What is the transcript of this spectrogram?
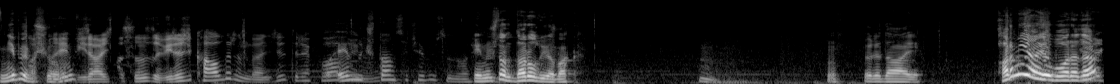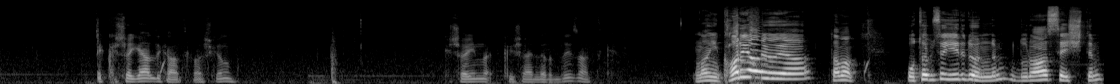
Niye böyle bir şey Aslında hep olmuş? virajdasınız da virajı kaldırın bence. Direkt En bağlayın. uçtan seçebilirsiniz başkanım. En uçtan dar oluyor bak. Hı. Hı, Böyle daha iyi. Kar mı yağıyor bu arada? E kışa geldik artık başkanım. Kış, ayın, kış aylarındayız artık. Lan kar yağıyor ya. Tamam. Otobüse geri döndüm. Durağı seçtim.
